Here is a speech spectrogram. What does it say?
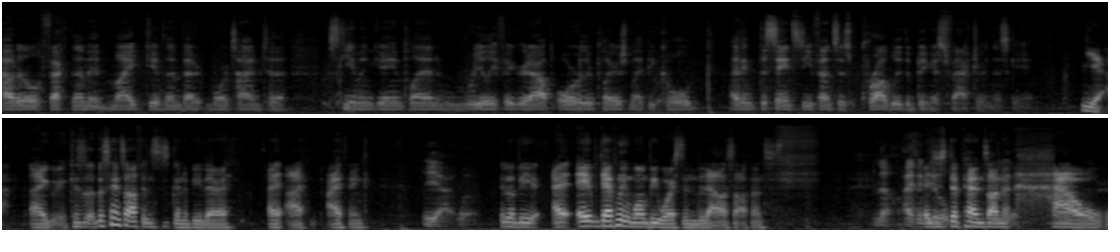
how it'll affect them. It might give them better more time to scheme and game plan and really figure it out, or their players might be cold. I think the Saints defense is probably the biggest factor in this game. Yeah, I agree. Because the Saints offense is going to be there. I, I, I think Yeah, well, it'll be. It definitely won't be worse than the Dallas offense. no, I think It just depends on how,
